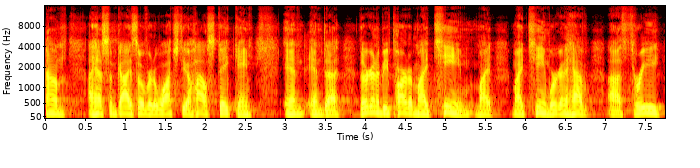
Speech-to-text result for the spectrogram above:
um, I had some guys over to watch the Ohio State game, and, and uh, they're going to be part of my team. My, my team, we're going to have uh, three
